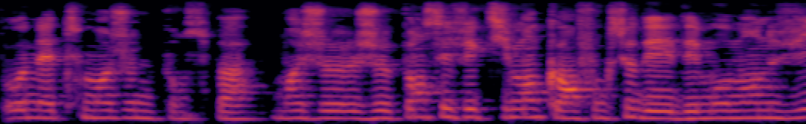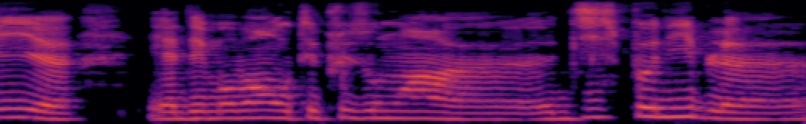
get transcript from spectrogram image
Honnêtement, je ne pense pas. Moi, je pense effectivement qu'en fonction des moments de vie, heu, il y a des moments où tu es plus ou moins, heu, disponible, heu,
